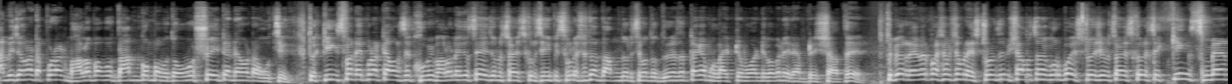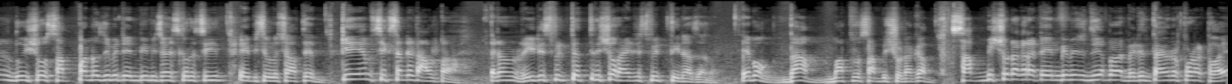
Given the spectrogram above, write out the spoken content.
আমি যখন একটা প্রোডাক্ট ভালো পাবো, দাম কম পাবো, তো অবশ্যই এটা নেওয়াটা উচিত। তো কিংসম্যান এই প্রোডাক্টটা আমার খুবই ভালো লেগেছে, এই জন্য চয়েস করেছি এই পিসগুলোর সাথে। দাম ধরেছে মাত্র দুই হাজার টাকা এবং লাইফ টাইম ওয়ারেন্টি পাবেন এই র্যামটির সাথে। তো র্যামের পাশাপাশি আমরা স্টোরেজের বিষয়ে আলোচনা করব। স্টোরেজ হিসেবে চয়েস করেছি কিংসম্যান দুইশো ছাপ্পান্ন জিবি টেন বিবি চয়েস করেছি এই পিসগুলোর সাথে। K M six hundred ultra এটা রিড স্পিড তেত্রিশশো রাইড স্পিড তিন হাজার। এবং দাম মাত্র ছাব্বিশশো টাকা। ছাব্বিশশো টাকার একটা এনবিবি যদি আপনারা মেড ইন তাইওয়ানের প্রোডাক্ট হয়,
